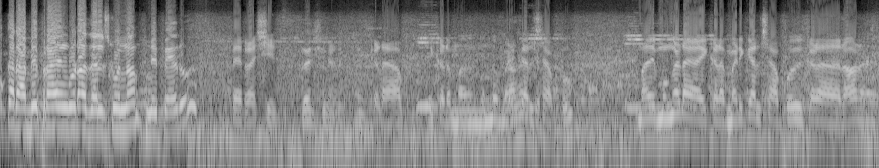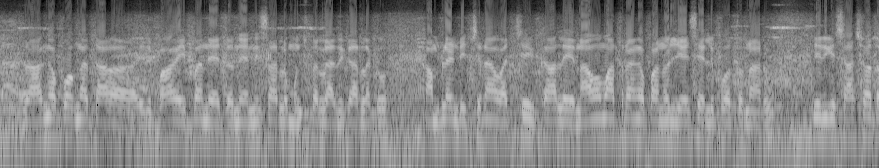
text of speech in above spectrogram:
ఒకరి అభిప్రాయం కూడా తెలుసుకుందాం. మీ పేరు? పేరు రషీద్. ఇక్కడ ఇక్కడ మన ముందు మెడికల్ షాపు మరి ముంగడ ఇక్కడ మెడికల్ షాపు ఇక్కడ రా రాంగపోంగ ఇది బాగా ఇబ్బంది అవుతుంది ఎన్నిసార్లు మున్సిపల్ అధికారులకు కంప్లైంట్ ఇచ్చినా వచ్చి ఖాళీ నామమాత్రంగా పనులు చేసి వెళ్ళిపోతున్నారు. దీనికి శాశ్వత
